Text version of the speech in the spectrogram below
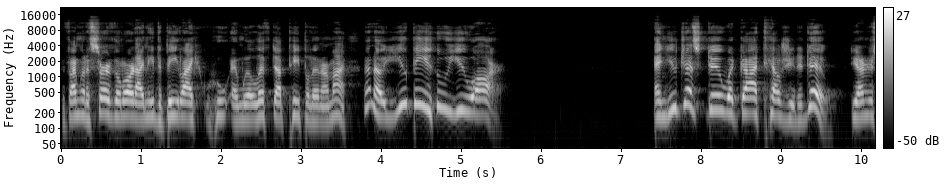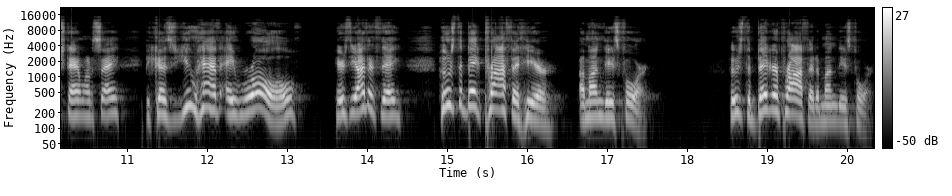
if I'm going to serve the Lord, I need to be like who, and we'll lift up people in our mind. No, no, you be who you are. And you just do what God tells you to do. Do you understand what I'm saying? Because you have a role. Here's the other thing. Who's the big prophet here among these four? Who's the bigger prophet among these four?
